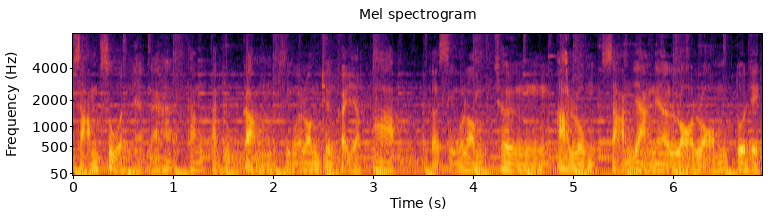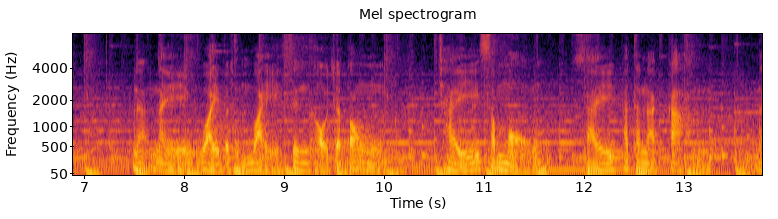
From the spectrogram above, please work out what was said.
3 ส่วนเนี่ยนะฮะทั้งพันธุกรรม สิ่งแวดล้อมเชิงกายภาพ และสิ่งแวดล้อมเชิงอารมณ์ 3 อย่างเนี่ยหล่อหลอมตัวเด็กนะในวัยปฐมวัย ซึ่งเขาจะต้องใช้สมองใช้พัฒนาการใน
